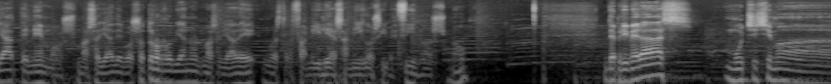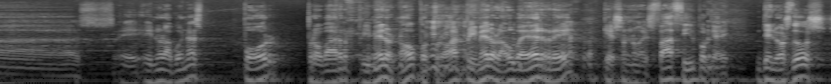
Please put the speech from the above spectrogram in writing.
ya tenemos, más allá de vosotros, robianos, más allá de nuestras familias, amigos y vecinos. ¿no? De primeras, muchísimas eh, enhorabuenas por probar primero, ¿no? Por probar primero la VR, que eso no es fácil, porque de los dos,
